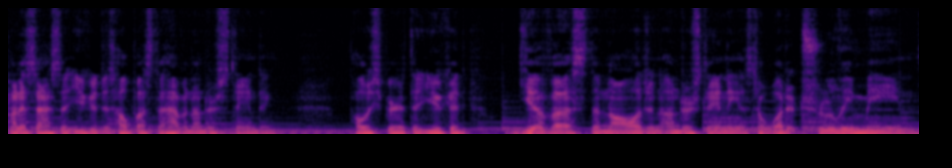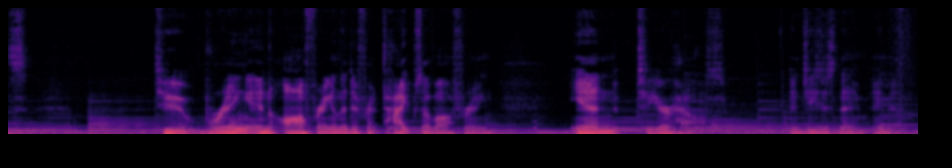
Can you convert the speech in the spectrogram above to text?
I just ask that you could just help us to have an understanding. Holy Spirit, that you could give us the knowledge and understanding as to what it truly means to bring an offering and the different types of offering into your house. In Jesus' name, amen.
